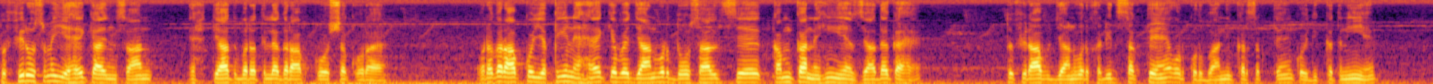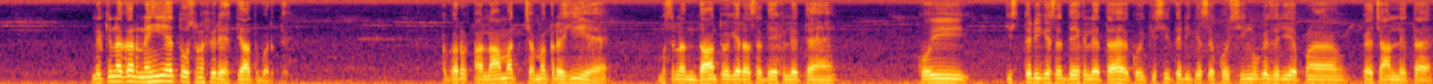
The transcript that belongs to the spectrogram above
तो फिर उसमें यह है क्या इंसान एहतियात बरत ले अगर आपको शक हो रहा है। और अगर आपको यकीन है कि भाई जानवर दो साल से कम का नहीं है, ज़्यादा का है तो फिर आप जानवर ख़रीद सकते हैं और कुर्बानी कर सकते हैं, कोई दिक्कत नहीं है। लेकिन अगर नहीं है तो उसमें फिर एहतियात बरतें। अगर अलामत चमक रही है, मसलन दांत वगैरह से देख लेते हैं, कोई किस तरीके से देख लेता है, कोई किसी तरीके से, कोई सींगों के ज़रिए पहचान लेता है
